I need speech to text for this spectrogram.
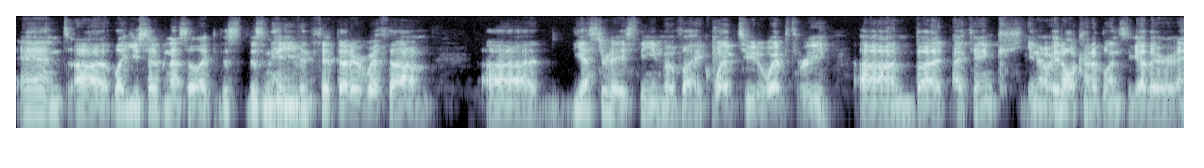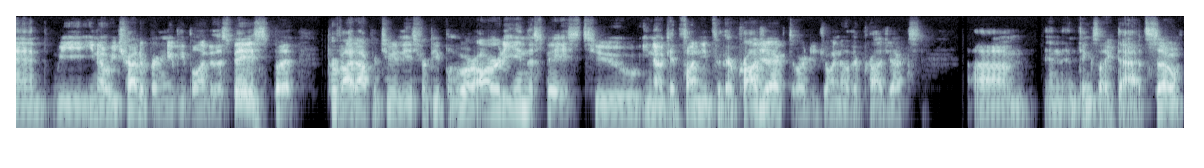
And uh, like you said, Vanessa, like this this may even fit better with um, uh, yesterday's theme of like Web two to Web three. Um, but I think you know it all kind of blends together, and we you know we try to bring new people into the space, but provide opportunities for people who are already in the space to you know get funding for their project or to join other projects um, and, and things like that. So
